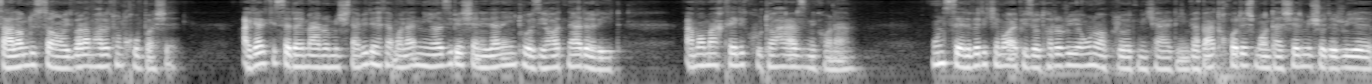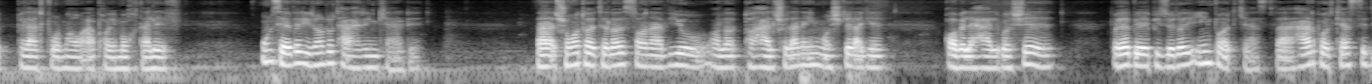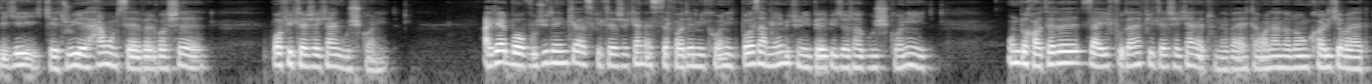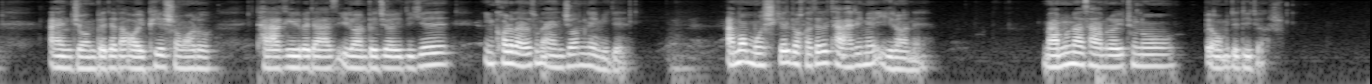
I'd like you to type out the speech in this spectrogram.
سلام دوستان امیدوارم حالتون خوب باشه. اگر که صدای من رو میشنوید احتمالا نیازی به شنیدن این توضیحات ندارید. اما من خیلی کوتاه عرض می‌کنم. اون سروری که ما اپیزودها رو روی اون آپلود می‌کردیم و بعد خودش منتشر می‌شده روی پلتفرم و اپ های مختلف اون سرور ایران رو تحریم کرده. و شما تا اطلاع ثانوی و حالا تا حل شدن این مشکل اگه قابل حل باشه باید به اپیزودهای این پادکست و هر پادکست دیگه ای که روی همون سرور باشه فیلتر شکن گوش کنید. اگر با وجود اینکه از فیلتر شکن استفاده می کنید بازم نمی‌تونید به اپیزودها گوش کنید اون به خاطر ضعیف بودن فیلتر شکنتونه و احتمالا حالا اون کاری که باید انجام بده و آی پی شما رو تغییر بده از ایران به جای دیگه این کار براتون انجام نمیده. اما مشکل به خاطر تحریم ایرانه. ممنون از همراهیتون و به امید دیدار.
